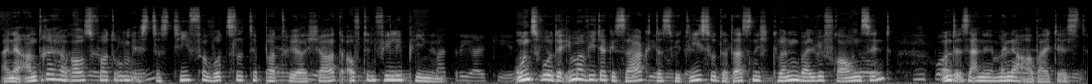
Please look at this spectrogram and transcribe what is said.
Eine andere Herausforderung ist das tief verwurzelte Patriarchat auf den Philippinen. Uns wurde immer wieder gesagt, dass wir dies oder das nicht können, weil wir Frauen sind und es eine Männerarbeit ist.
